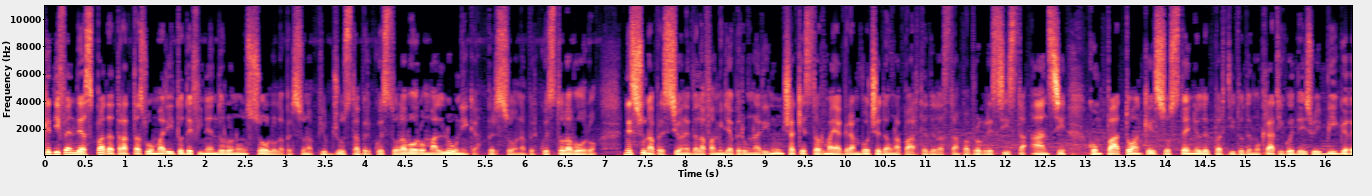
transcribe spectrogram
che difende a spada tratta suo marito definendolo non solo la persona più giusta per questo lavoro, ma l'unica persona per questo lavoro. Nessuna pressione dalla famiglia per una rinuncia chiesta ormai a gran voce da una parte della stampa progressista, anzi compatto anche il sostegno del Partito Democratico e dei suoi big,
